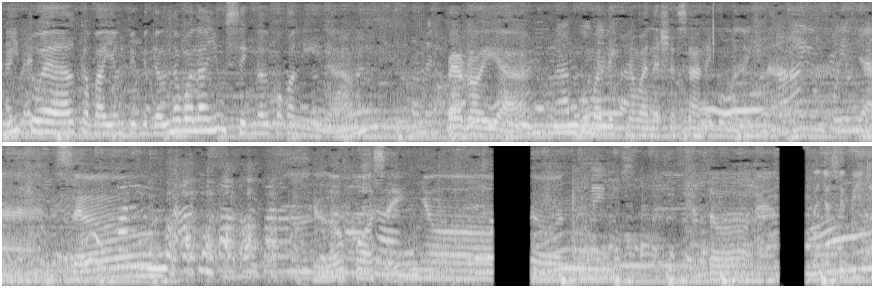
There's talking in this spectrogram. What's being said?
B12, kabayang pipital. Nawala yung signal ko kanina. Pero yeah, bumalik naman na siya. Sana'y bumalik na. Yan. So, hello po sa inyo. Ito, and nandiyan si DJ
